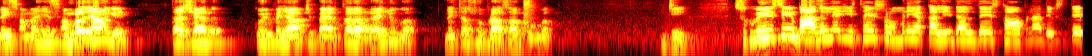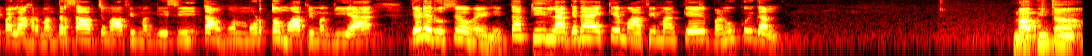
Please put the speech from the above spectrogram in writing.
ਲਈ ਸਮਾਂ ਜੇ ਸੰਭਲ ਜਾਣਗੇ ਤਾਂ ਸ਼ਾਇਦ ਕੋਈ ਪੰਜਾਬ 'ਚ ਪੈਰ ਧਰਾ ਰਹਿ ਜਾਊਗਾ ਨਹੀਂ ਤਾਂ ਸੁਪੜਾ ਸਾਫ਼ ਹੋਊਗਾ। ਜੀ। ਸੁਖਬੀਰ ਸਿੰਘ ਬਾਦਲ ਨੇ ਜਿੱਥੇ ਸ਼੍ਰੋਮਣੀ ਅਕਾਲੀ ਦਲ ਦੇ ਸਥਾਪਨਾ ਦਿਵਸ ਤੇ ਪਹਿਲਾਂ ਹਰਮੰਦਰ ਸਾਹਿਬ 'ਚ ਮਾਫੀ ਮੰਗੀ ਸੀ ਤਾਂ ਹੁਣ ਮੁੜ ਤੋਂ ਮਾਫੀ ਮੰਗੀ ਹੈ। ਜਿਹੜੇ ਰੁੱਸੇ ਹੋਏ ਨੇ ਤਾਂ ਕੀ ਲੱਗਦਾ ਹੈ ਕਿ ਮਾਫੀ ਮੰਗ ਕੇ ਬਣੂ ਕੋਈ ਗੱਲ? ਮਾਫੀ ਤਾਂ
